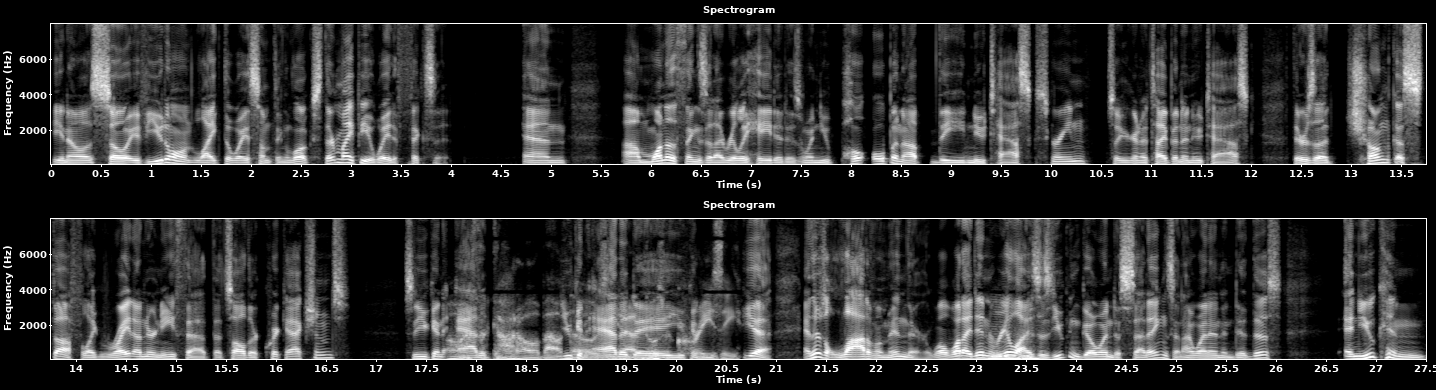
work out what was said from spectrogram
You know, so if you don't like the way something looks, there might be a way to fix it. And um, one of the things that I really hated is when you pull open up the new task screen. So you're going to type in a new task. There's a chunk of stuff like right underneath that. That's all their quick actions. So you can Oh, add I forgot all about you can those. add a Yeah, those day, you can- crazy. Yeah. And there's a lot of them in there. Well, what I didn't Mhm. realize is you can go into settings, and I went in and did this, and you can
